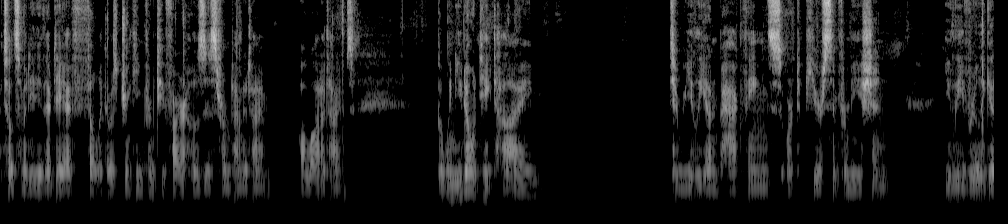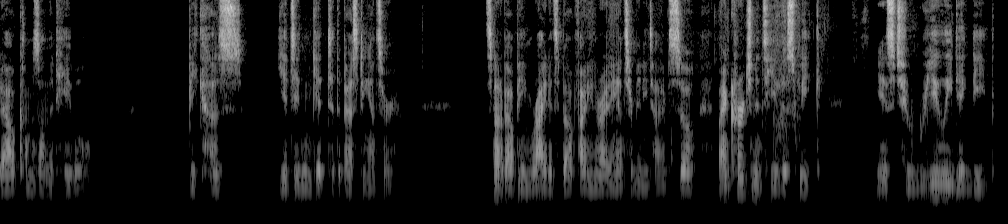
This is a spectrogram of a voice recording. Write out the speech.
I told somebody the other day I felt like I was drinking from two fire hoses from time to time, a lot of times. But when you don't take time to really unpack things or to pierce information, you leave really good outcomes on the table because you didn't get to the best answer. It's not about being right, it's about finding the right answer many times. So, my encouragement to you this week is to really dig deep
